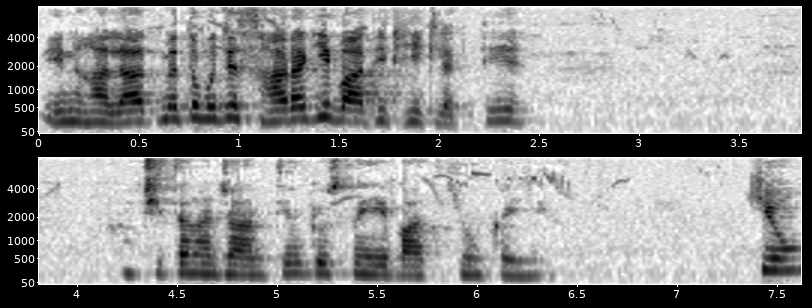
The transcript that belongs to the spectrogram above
इन हालात में तो मुझे सारा की बात ही ठीक लगती है। अच्छी तरह जानती हूँ कि उसने ये बात क्यों कही है। क्यों?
